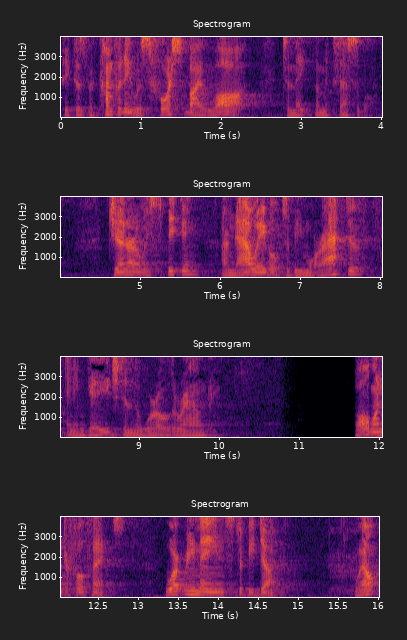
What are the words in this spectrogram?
Because the company was forced by law to make them accessible. Generally speaking, I'm now able to be more active and engaged in the world around me. All wonderful things. What remains to be done? Well,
